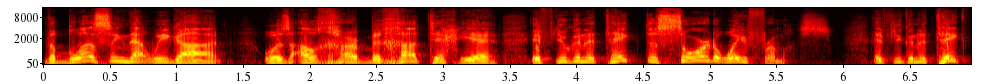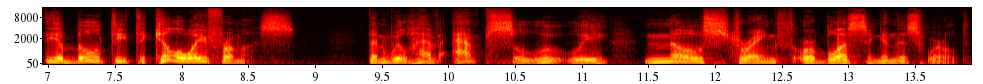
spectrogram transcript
The blessing that we got was al tihyeh. If you're going to take the sword away from us, if you're going to take the ability to kill away from us, then we'll have absolutely no strength or blessing in this world.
